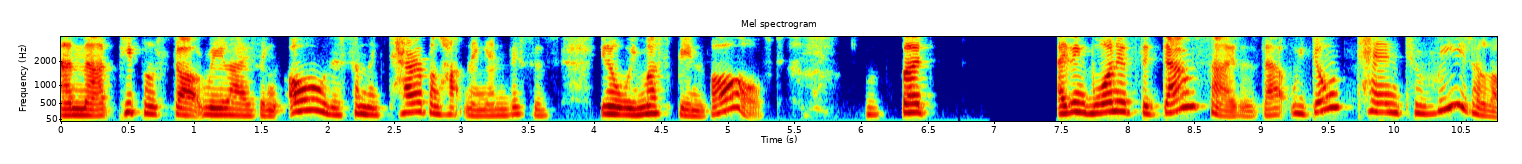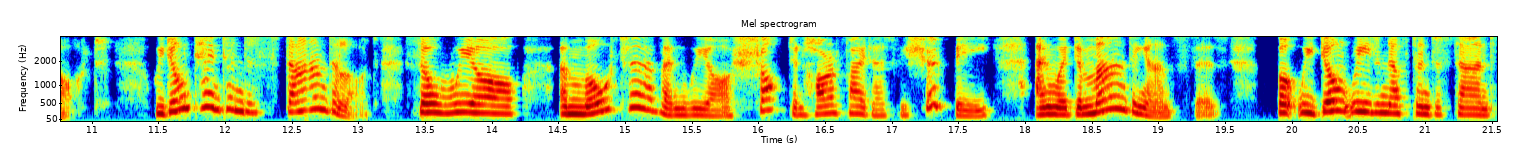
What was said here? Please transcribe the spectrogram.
and that people start realizing oh there's something terrible happening and this is you know we must be involved. But i think one of the downsides is that we don't tend to read a lot. We don't tend to understand a lot. So we are emotive and we are shocked and horrified as we should be and we're demanding answers but we don't read enough to understand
